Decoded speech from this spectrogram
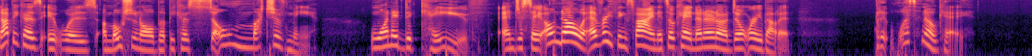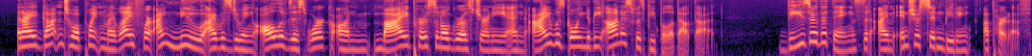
Not because it was emotional, but because so much of me wanted to cave and just say, oh no, everything's fine. It's okay. No, no, no, don't worry about it. But it wasn't okay. And I had gotten to a point in my life where I knew I was doing all of this work on my personal growth journey, and I was going to be honest with people about that. These are the things that I'm interested in being a part of.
